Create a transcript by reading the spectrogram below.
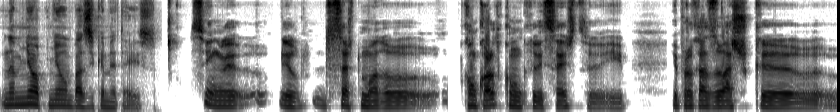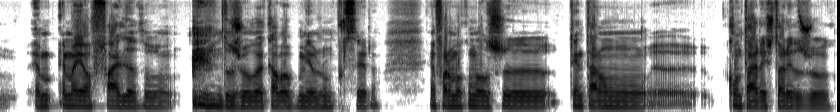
na minha opinião, basicamente é isso. Sim, eu, de certo modo concordo com o que disseste e, e por acaso acho que a, a maior falha do, do jogo acaba mesmo por ser a forma como eles uh, tentaram uh, contar a história do jogo.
